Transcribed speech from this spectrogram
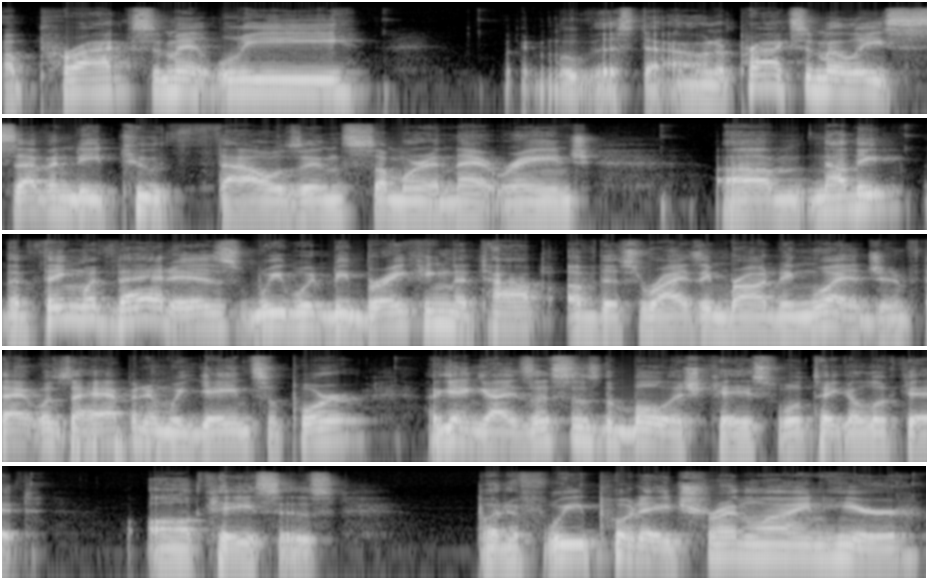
approximately, let me move this down, approximately 72,000, somewhere in that range. Um, now the the thing with that is we would be breaking the top of this rising broadening wedge, and if that was to happen and we gain support, Again, guys, this is the bullish case. We'll take a look at all cases. But if we put a trend line here,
